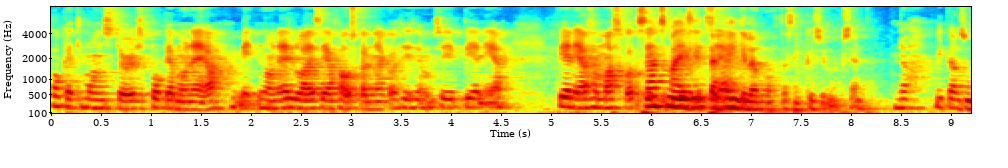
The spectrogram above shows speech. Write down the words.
Pocket Monsters, Pokemoneja, ne on erilaisia hauskan näköisiä semmoisia pieniä, pieniä vähän maskotti. Saanko mä esittää henkilökohtaisen kysymyksen? No, Mikä on sun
